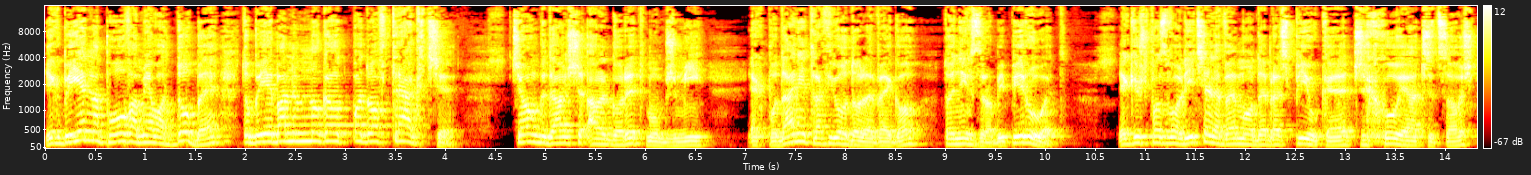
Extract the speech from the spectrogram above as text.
Jakby jedna połowa miała dobę, to by jebanym noga odpadła w trakcie. Ciąg dalszy algorytmu brzmi, jak podanie trafiło do lewego, to niech zrobi piruet. Jak już pozwolicie lewemu odebrać piłkę, czy chuja, czy coś,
